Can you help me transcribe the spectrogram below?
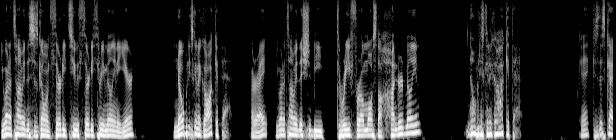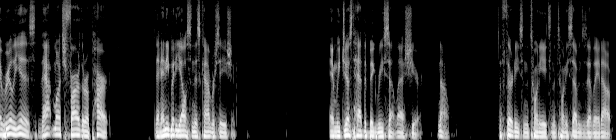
You want to tell me this is going 32, 33 million a year? Nobody's going to gawk at that. All right? You want to tell me this should be 3 for almost 100 million? Nobody's going to gawk at that. Okay. Because this guy really is that much farther apart than anybody else in this conversation. And we just had the big reset last year. Now, the 30s and the 28s and the 27s, as I laid out,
